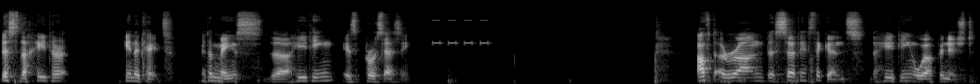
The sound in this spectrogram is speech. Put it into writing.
This is the heater indicate. It means the heating is processing. After around 30 seconds, the heating will finished.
